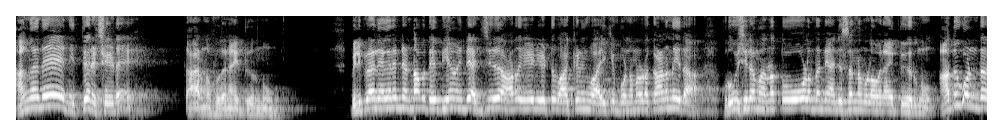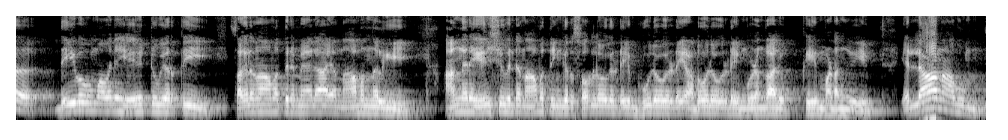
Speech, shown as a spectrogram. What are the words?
അങ്ങനെ നിത്യരക്ഷയുടെ കാരണഭൂതനായി തീർന്നു. ഫിലിപ്പിയ ലേഖനം രണ്ടാമത്തെ അധ്യായം എന്റെ അഞ്ച് ആറ് ഏഴ് എട്ട് വാക്യങ്ങൾ വായിക്കുമ്പോൾ നമ്മളവിടെ കാണുന്ന ഇതാ ക്രൂശിലെ മരണത്തോളം തന്നെ അനുസരണമുള്ളവനായി തീർന്നു. അതുകൊണ്ട് ദൈവവും അവനെ ഏറ്റുയർത്തി സകലനാമത്തിന് മേലായ നാമം നൽകി. അങ്ങനെ യേശുവിന്റെ നാമത്തിങ്കർ സ്വർലോകരുടെയും ഭൂലോകരുടെയും അധോലോകരുടെയും മുഴങ്കാലൊക്കെയും മടങ്ങുകയും എല്ലാ നാവും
